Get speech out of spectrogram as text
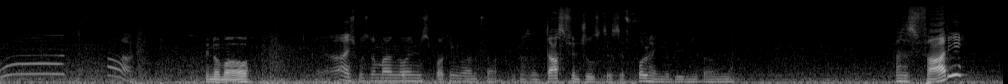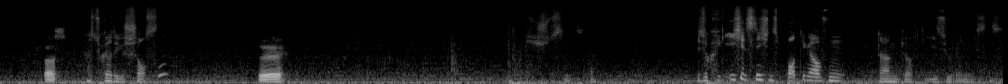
What the fuck? Hier nochmal auf. Ja, ich muss nochmal einen neuen Spotting Run fahren. Was ist denn das für ein Schuss? Der ist ja voll hängen geblieben hier bei mir. Was ist Fadi? Was? Hast du gerade geschossen? Nö. Wieso krieg ich jetzt nicht ein Spotting auf den... Danke, auf die ISO wenigstens.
